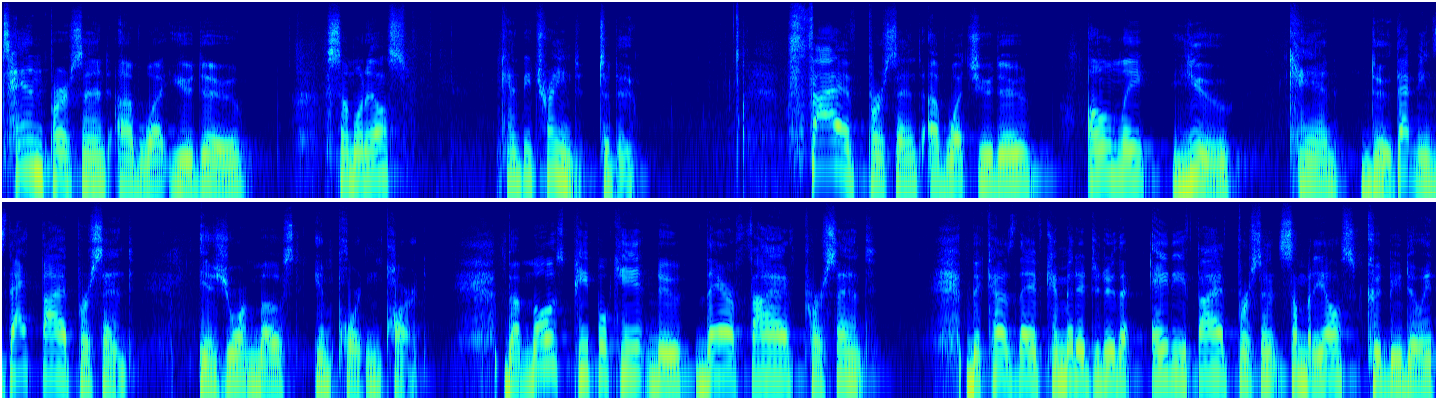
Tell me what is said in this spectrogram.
10% of what you do, someone else can be trained to do. 5% of what you do, only you can do. That means that 5% is your most important part. But most people can't do their 5% because they've committed to do the 85% somebody else could be doing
